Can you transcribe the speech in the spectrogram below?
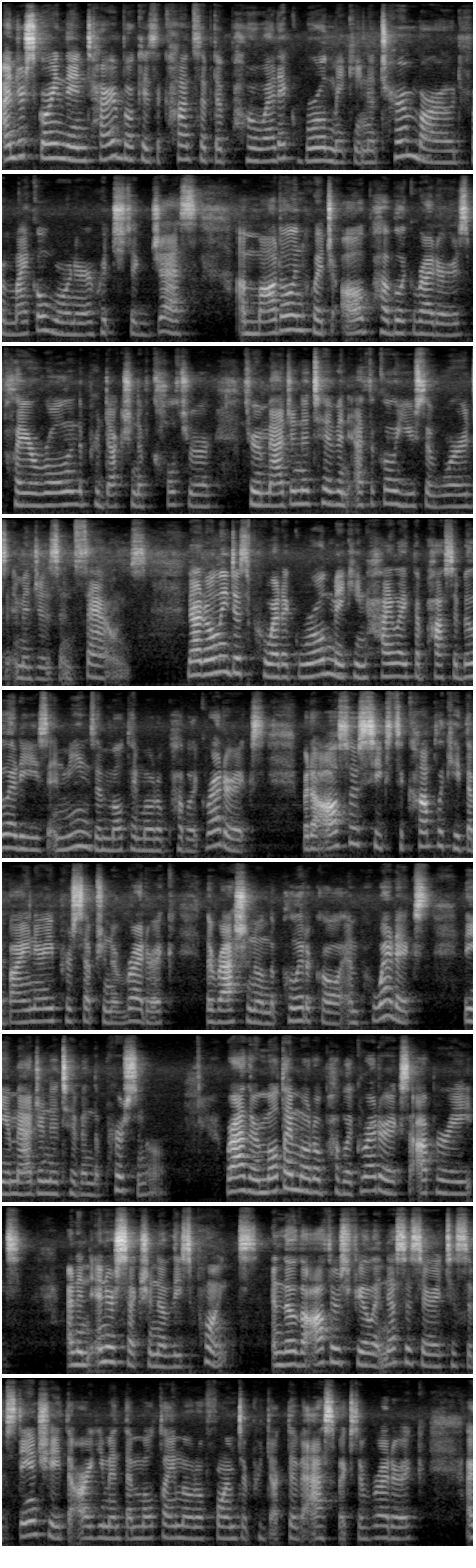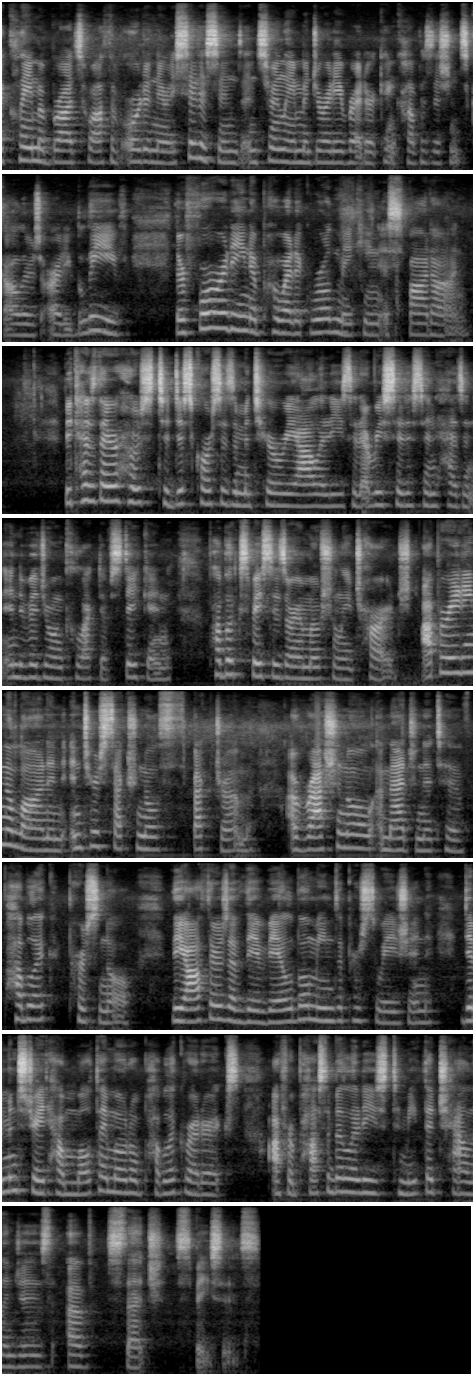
Underscoring the entire book is the concept of poetic world making, a term borrowed from Michael Warner, which suggests a model in which all public writers play a role in the production of culture through imaginative and ethical use of words, images, and sounds. Not only does poetic world making highlight the possibilities and means of multimodal public rhetorics, but it also seeks to complicate the binary perception of rhetoric, the rational and the political, and poetics, the imaginative and the personal. Rather, multimodal public rhetorics operate at an intersection of these points, and though the authors feel it necessary to substantiate the argument that multimodal forms are productive aspects of rhetoric, acclaim a broad swath of ordinary citizens, and certainly a majority of rhetoric and composition scholars already believe, their forwarding of poetic world making is spot on. Because they are host to discourses and materialities that every citizen has an individual and collective stake in, public spaces are emotionally charged. Operating along an intersectional spectrum of rational, imaginative, public, personal, the authors of the available means of persuasion demonstrate how multimodal public rhetorics offer possibilities to meet the challenges of such spaces.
